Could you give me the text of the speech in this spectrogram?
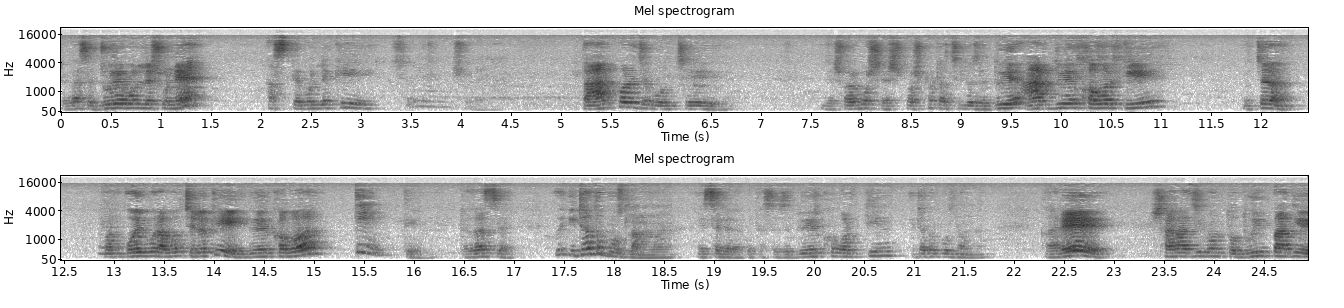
ঠিক আছে জুড়ে বললে শুনে আস্তে বললে কি? তারপরে যে বলছে যে সর্বশেষ প্রশ্নটা ছিল যে দুয়ে আর দুয়ের খবর কি? বুঝছ ওই কি? দুয়ের খবর? তিন। তিন। ঠিক আছে। এটা তো বুঝলাম না। এই ছেলেরা করতেছে যে দুইয়ের খবর তিন এটা তো বুঝলাম না। আরে সারা জীবন তো দুই পা দিয়ে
